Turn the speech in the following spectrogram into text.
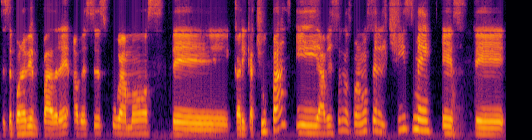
Se pone bien padre. A veces jugamos de caricachupas y a veces nos ponemos en el chisme. Este,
